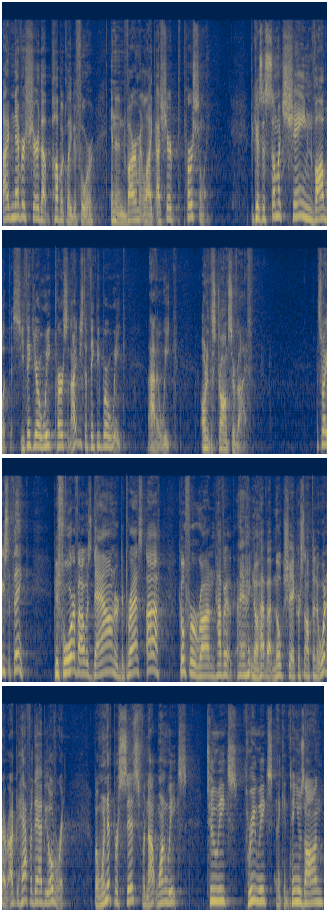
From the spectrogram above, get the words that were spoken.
I've never shared that publicly before in an environment like I shared personally because there's so much shame involved with this. You think you're a weak person. I used to think people were weak. Not a weak. Only the strong survive. That's what I used to think. Before, if I was down or depressed, ah, go for a run, have a, you know, have a milkshake or something or whatever. I'd, half a day, I'd be over it. But when it persists for not one weeks, two weeks, three weeks, and it continues on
